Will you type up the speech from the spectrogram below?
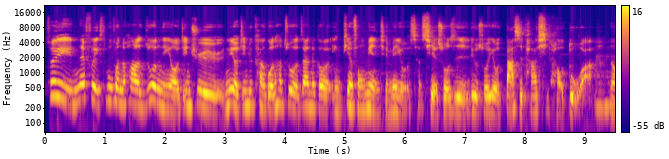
所以 Netflix 部分的话，如果你有进去，你有进去看过，他除了在那个影片封面前面有写说是，例如说有八十趴喜好度啊，嗯、然后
